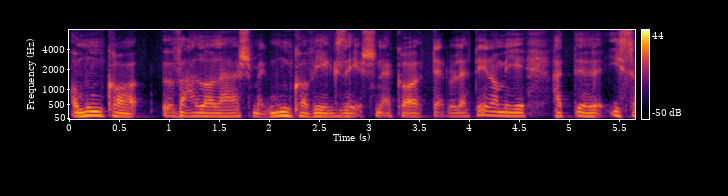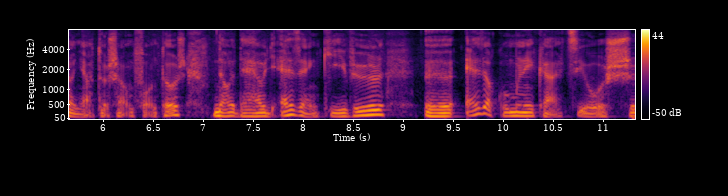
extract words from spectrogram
a munka vállalás, meg munkavégzésnek a területén, ami hát iszonyatosan fontos, de, de hogy ezen kívül ez a kommunikációs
